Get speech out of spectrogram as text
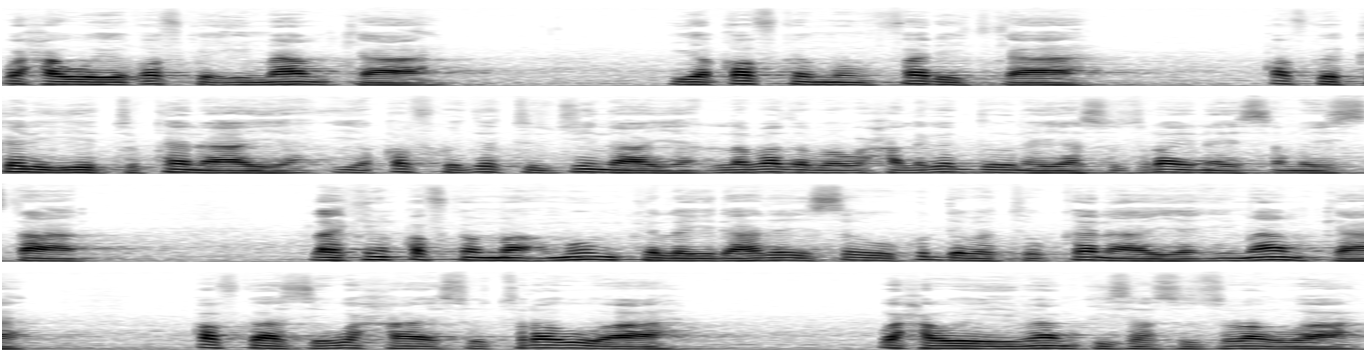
Waxa weeye qofka imaamkaa iyo qofka munfaridkaa qofka keligii tukanaya iyo qofka dad tujinaya labadaba waxaa laga doonayaa sutro inay samaystaan. Laakiin qofka ma'muumka la yidhaahda isagoo ku daba tukanaya imaamka qofkaasi waxaa sutro u ah waxa weeye imaamkiisa sutro u ah.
